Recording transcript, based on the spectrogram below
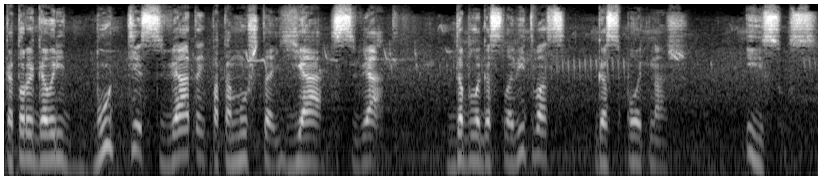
который говорит, будьте святы, потому что я свят. Да благословит вас Господь наш Иисус.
